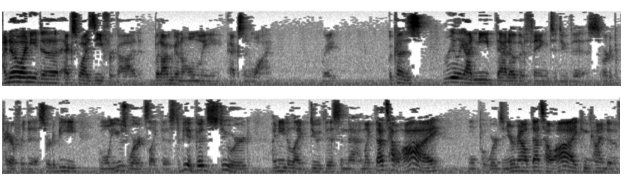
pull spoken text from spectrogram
I know I need to XYZ for God, but I'm going to only X and Y, right? Because really I need that other thing to do this or to prepare for this or to be and we'll use words like this to be a good steward I need to like do this and that. And like that's how I won't put words in your mouth that's how I can kind of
